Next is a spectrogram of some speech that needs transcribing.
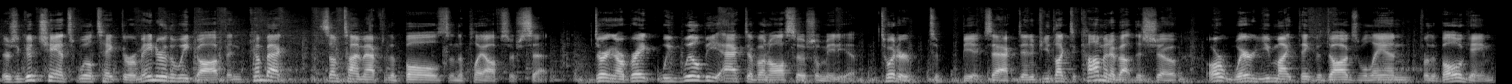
There's a good chance we'll take the remainder of the week off and come back sometime after the bowls and the playoffs are set. During our break, we will be active on all social media, Twitter to be exact. And if you'd like to comment about this show or where you might think the dogs will land for the bowl game,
